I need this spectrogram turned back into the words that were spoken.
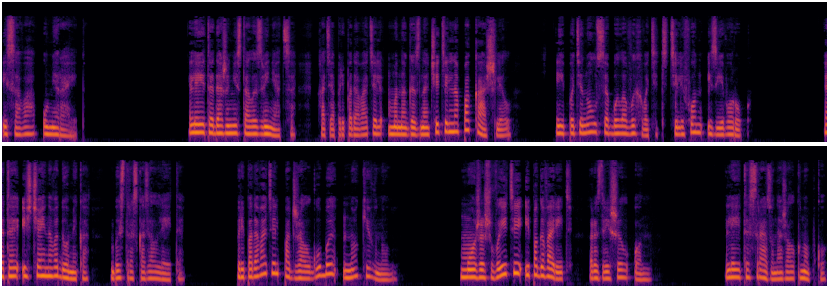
и сова умирает. Лейта даже не стал извиняться, хотя преподаватель многозначительно покашлял, и потянулся было выхватить телефон из его рук. «Это из чайного домика», — быстро сказал Лейте. Преподаватель поджал губы, но кивнул. «Можешь выйти и поговорить», — разрешил он. Лейте сразу нажал кнопку,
